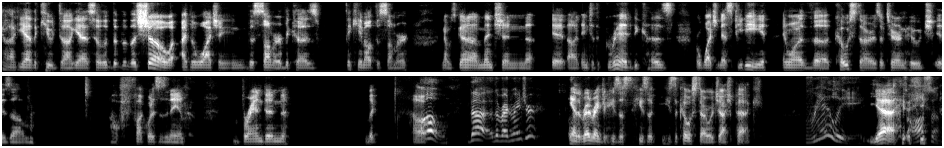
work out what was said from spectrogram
God, yeah, the cute dog. Yeah, so the, the the show I've been watching this summer because it came out this summer, and I was gonna mention it on Into the Grid because we're watching SPD, and one of the co-stars of Turner and Hooch is um, oh fuck, what is his name? Brandon, like, uh, Oh, the the Red Ranger? yeah, the Red Ranger. He's a he's a he's a co-star with Josh Peck. Really? Yeah, That's he- awesome.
